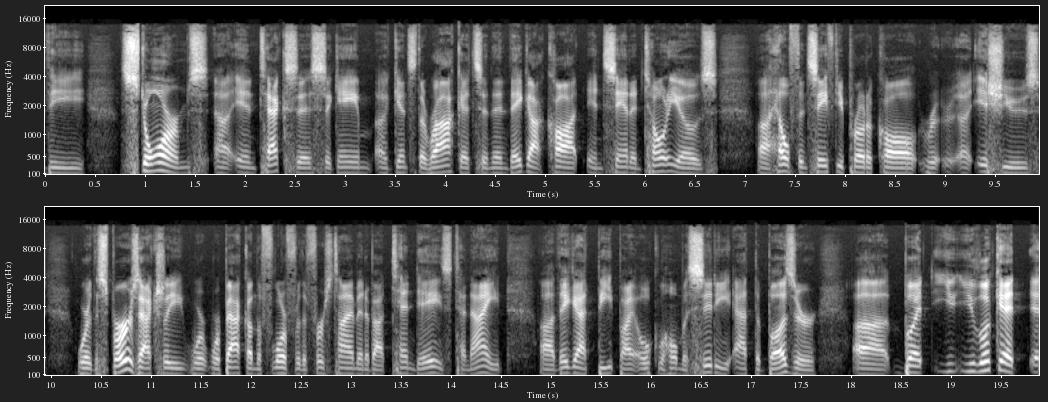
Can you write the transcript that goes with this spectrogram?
the storms uh, in Texas, a game against the Rockets, and then they got caught in San Antonio's uh, health and safety protocol uh, issues where the Spurs actually were, were, back on the floor for the first time in about 10 days tonight. Uh, they got beat by Oklahoma City at the buzzer. Uh, but you, you, look at uh,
